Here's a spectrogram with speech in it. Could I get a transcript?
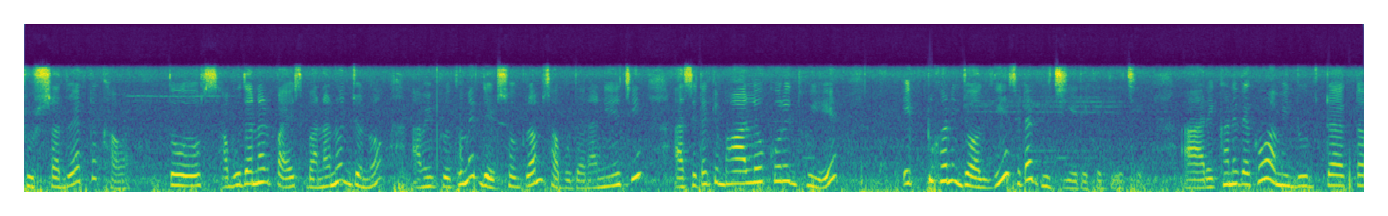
সুস্বাদু একটা খাবার তো সাবুদানার পায়েস বানানোর জন্য আমি প্রথমে দেড়শো গ্রাম সাবুদানা নিয়েছি। আর সেটাকে ভালো করে ধুয়ে একটুখানি জল দিয়ে সেটা ভিজিয়ে রেখে দিয়েছি। আর এখানে দেখো আমি দুধটা একটা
